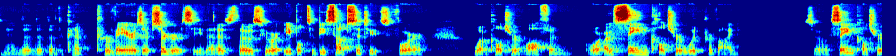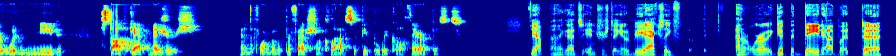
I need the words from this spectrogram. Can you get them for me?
you know, the, the, the, kind of purveyors of surrogacy, that is, those who are able to be substitutes for what culture often, or a sane culture would provide. So a sane culture wouldn't need stopgap measures in the form of a professional class of people we call therapists. Yeah, I think that's interesting. It would be actually, I don't know where I would get the data, but uh,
